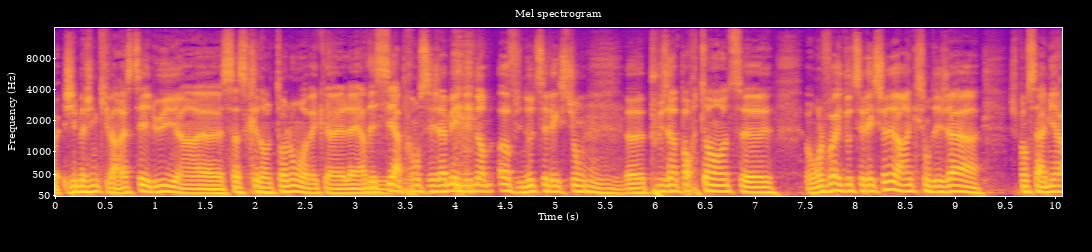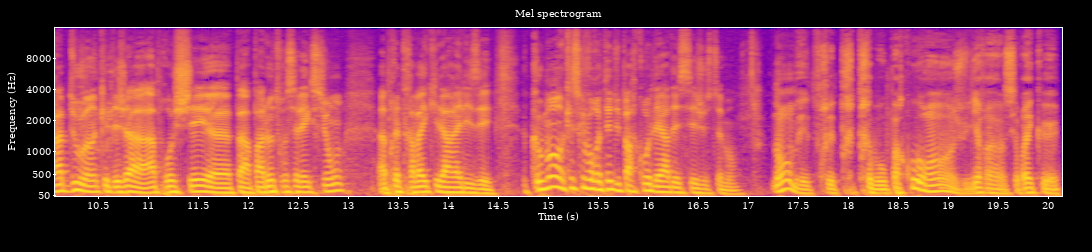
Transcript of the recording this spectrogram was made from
Ouais, J'imagine qu'il va rester, lui, hein, euh, s'inscrire dans le temps long avec euh, la RDC. Après, on sait jamais, une énorme offre d'une autre sélection euh, plus importante. euh, on le voit avec d'autres sélectionneurs hein, qui sont déjà, je pense à Amir Abdou, hein, qui est déjà approché euh, par, par d'autres sélections après le travail qu'il a réalisé. Comment, qu'est-ce que vous retenez du parcours de la RDC, justement? Non, mais très très très beau parcours. Hein. Je veux dire, c'est vrai que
